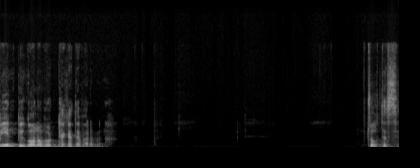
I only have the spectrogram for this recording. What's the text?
বিএনপি গণভোট ঠেকাতে পারবে না। চলতেছে।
